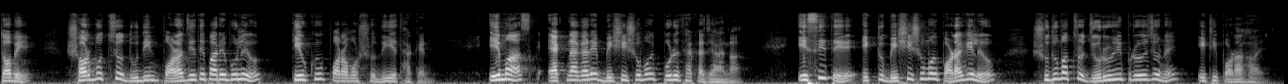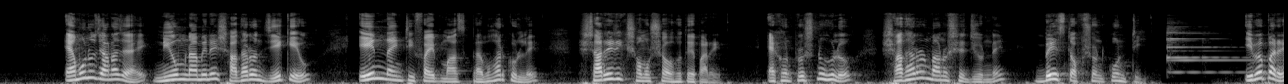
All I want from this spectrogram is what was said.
তবে সর্বোচ্চ দুদিন পরা যেতে পারে বলেও কেউ কেউ পরামর্শ দিয়ে থাকেন। এ মাস্ক এক নাগারে বেশি সময় পরে থাকা যায় না। এসিতে একটু বেশি সময় পড়া গেলেও শুধুমাত্র জরুরি প্রয়োজনে এটি পড়া হয়। এমনও জানা যায়, নিয়ম না মেনে সাধারণ যে কেউ এন নাইনটি ফাইভ মাস্ক ব্যবহার করলে শারীরিক সমস্যাও হতে পারে। এখন প্রশ্ন হলো, সাধারণ মানুষের জন্যে বেস্ট অপশন কোনটি? এ ব্যাপারে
